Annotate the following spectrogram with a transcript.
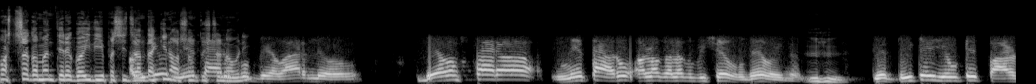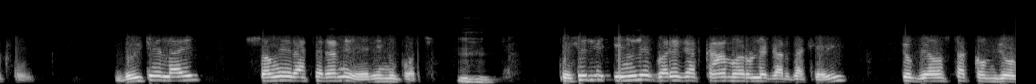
पश्चगमनतिर गइदिएपछि जनता किन असन्तुष्ट नहुने? व्यवहारले हो। व्यवस्था र नेताहरू अलग अलग विषय हुँदै होइन। त्यो दुइटै एउटै पार्ट हुन्। दुइटैलाई सँगै राखेर नै हेरिनुपर्छ। त्यसैले यिनले गरेका कामहरूले गर्दाखेरि त्यो व्यवस्था कमजोर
